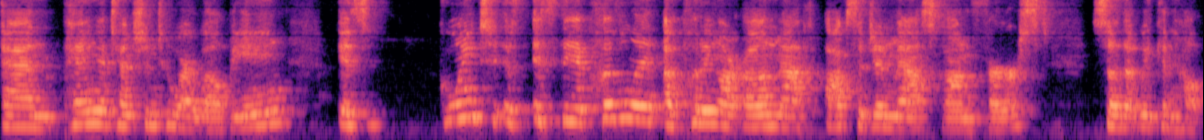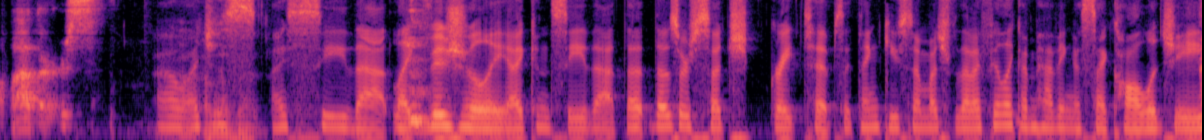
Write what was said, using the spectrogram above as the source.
and paying attention to our well-being is going to it's the equivalent of putting our own mask, oxygen mask on first so that we can help others Oh, I, I just I see that like visually. I can see that. That those are such great tips. I thank you so much for that. I feel like I'm having a psychology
